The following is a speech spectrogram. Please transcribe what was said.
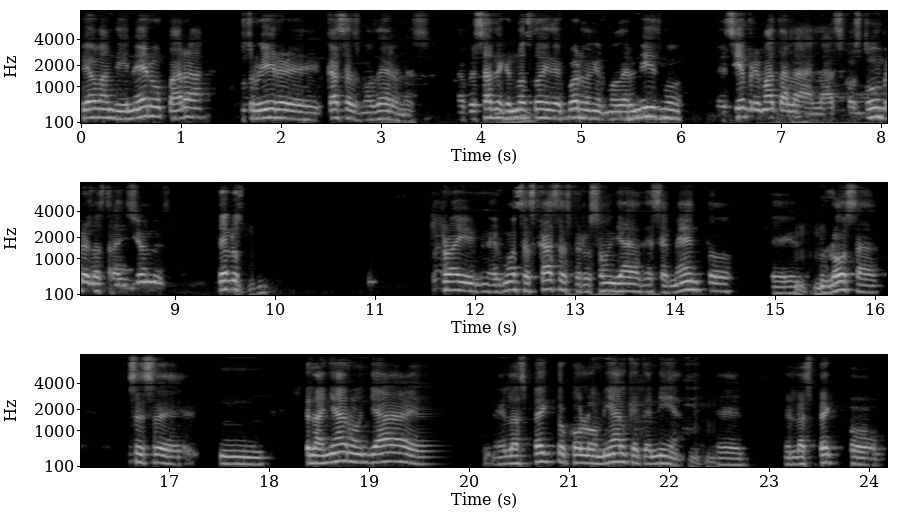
enviaban dinero para construir eh, casas modernas. A pesar de que no estoy de acuerdo en el modernismo, eh, siempre mata las costumbres, las tradiciones de los... Claro, hay hermosas casas, pero son ya de cemento, eh, losa. Entonces, mm, se dañaron ya el aspecto colonial que tenía, eh, el aspecto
